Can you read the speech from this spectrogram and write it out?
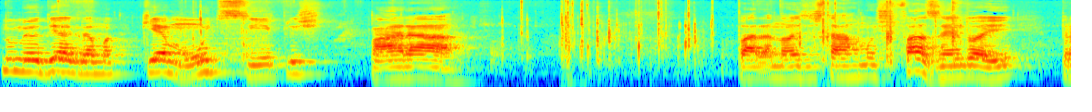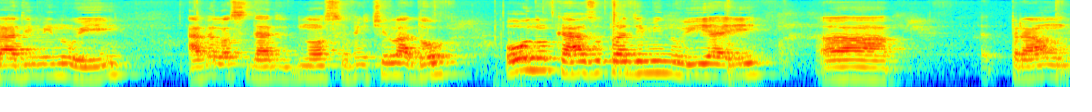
no meu diagrama, que é muito simples para, para nós estarmos fazendo aí para diminuir a velocidade do nosso ventilador ou no caso para diminuir aí ah, para um,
